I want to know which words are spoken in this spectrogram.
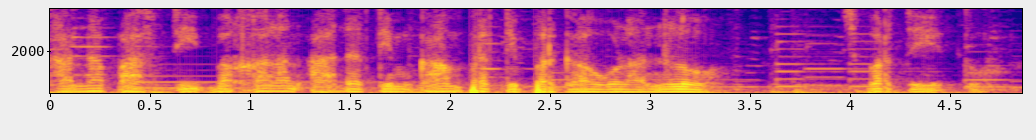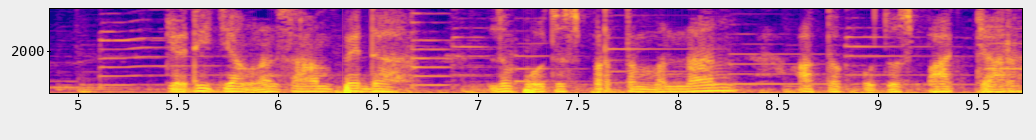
Karena pasti bakalan ada tim kampret di pergaulan lu. Seperti itu. Jadi jangan sampai dah lu putus pertemanan atau putus pacar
